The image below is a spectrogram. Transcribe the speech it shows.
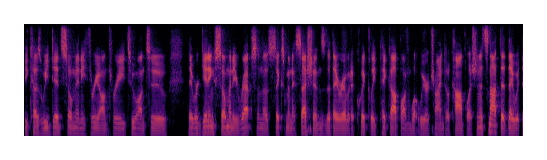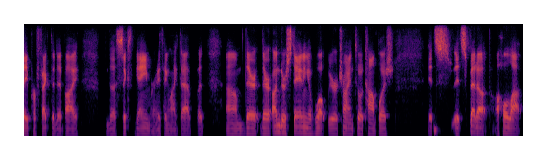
because we did so many three on three, two on two. They were getting so many reps in those six minute sessions that they were able to quickly pick up on what we were trying to accomplish. And it's not that they they perfected it by the sixth game or anything like that, but um, their their understanding of what we were trying to accomplish, it's it sped up a whole lot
